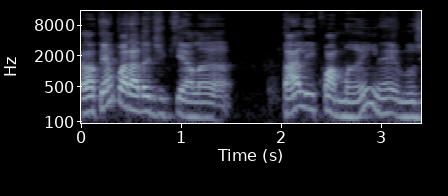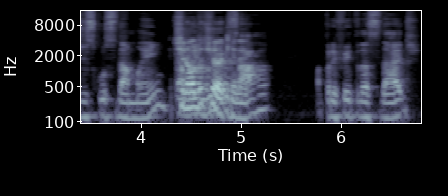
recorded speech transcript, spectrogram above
ela tem a parada de que ela tá ali com a mãe, né? Nos discursos da mãe. Tirando do Chuck, bizarra, né? A prefeita da cidade.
